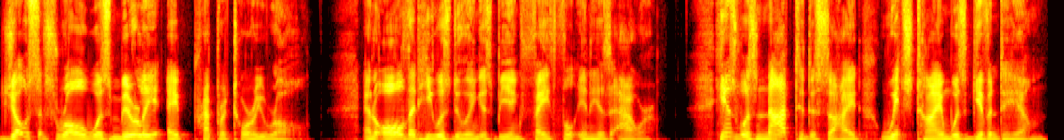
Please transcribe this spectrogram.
Joseph's role was merely a preparatory role, and all that he was doing is being faithful in his hour. His was not to decide which time was given to him.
